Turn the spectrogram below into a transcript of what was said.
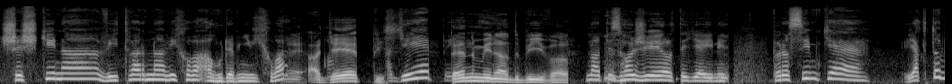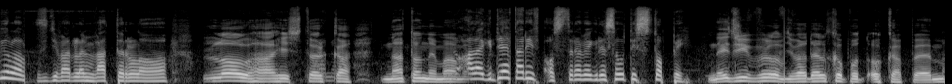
Čeština, výtvarná výchova a hudební výchova? Ne, a dějepis. A dějepis. Ten mi nadbýval. No a ty jsi ho žil, ty dějiny. Prosím tě, jak to bylo s divadlem Waterloo? Dlouhá historka, ano. na to nemám. No, ale kde tady v Ostravě, kde jsou ty stopy? Nejdřív bylo divadelko pod Okapem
